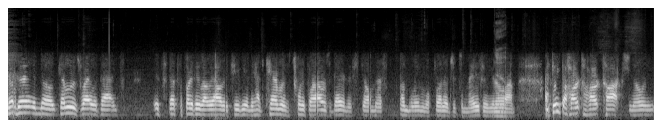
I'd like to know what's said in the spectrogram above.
no, there, no, Cameron was right with that. It's, it's that's the funny thing about reality TV, and they have cameras 24 hours a day, and they still miss unbelievable footage. It's amazing, you know. Yeah. Um, I think the heart-to-heart talks, you know,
